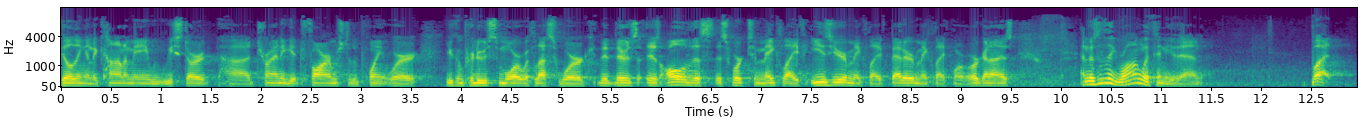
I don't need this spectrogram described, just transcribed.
building an economy, we start uh, trying to get farms to the point where you can produce more with less work. There's, there's all of this, this work to make life easier, make life better, make life more organized. And there's nothing wrong with any of that. But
